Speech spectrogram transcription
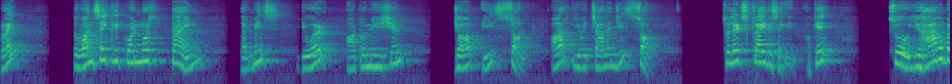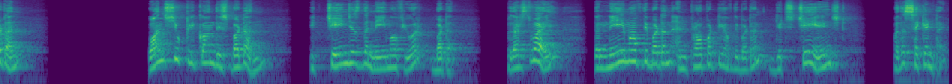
right? So once I click one more time, that means your automation job is solved or your challenge is solved. So let's try this again. Okay. So you have a button. Once you click on this button, it changes the name of your button. So that's why the name of the button and property of the button gets changed for the second time.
